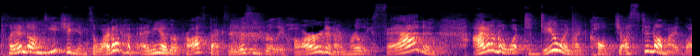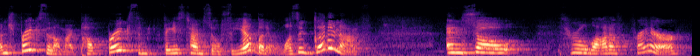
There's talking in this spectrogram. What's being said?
planned on teaching, and so I don't have any other prospects, and this is really hard, and I'm really sad, and I don't know what to do. And I'd call Justin on my lunch breaks and on my pump breaks and FaceTime Sophia, but it wasn't good enough. And so, through a lot of prayer,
